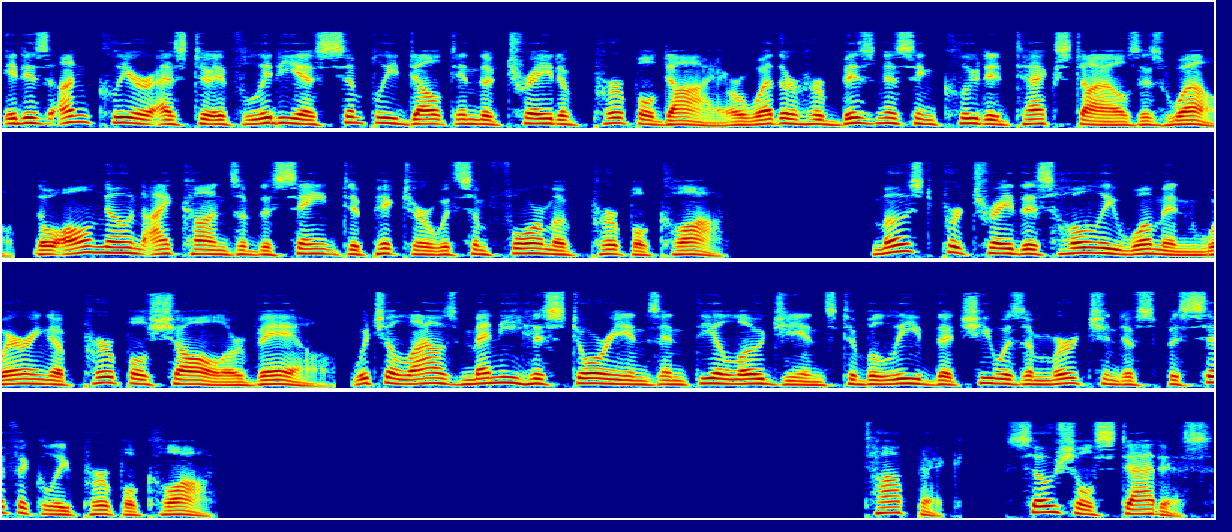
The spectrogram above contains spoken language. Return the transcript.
It is unclear as to if Lydia simply dealt in the trade of purple dye or whether her business included textiles as well, though all known icons of the saint depict her with some form of purple cloth. Most portray this holy woman wearing a purple shawl or veil, which allows many historians and theologians to believe that she was a merchant of specifically purple cloth. Topic: Social status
